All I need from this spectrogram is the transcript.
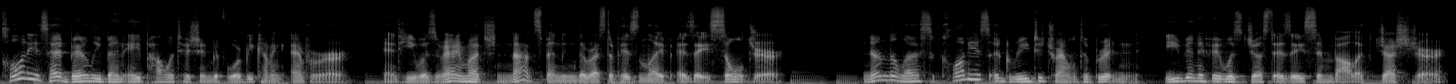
Claudius had barely been a politician before becoming emperor, and he was very much not spending the rest of his life as a soldier. Nonetheless, Claudius agreed to travel to Britain, even if it was just as a symbolic gesture.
